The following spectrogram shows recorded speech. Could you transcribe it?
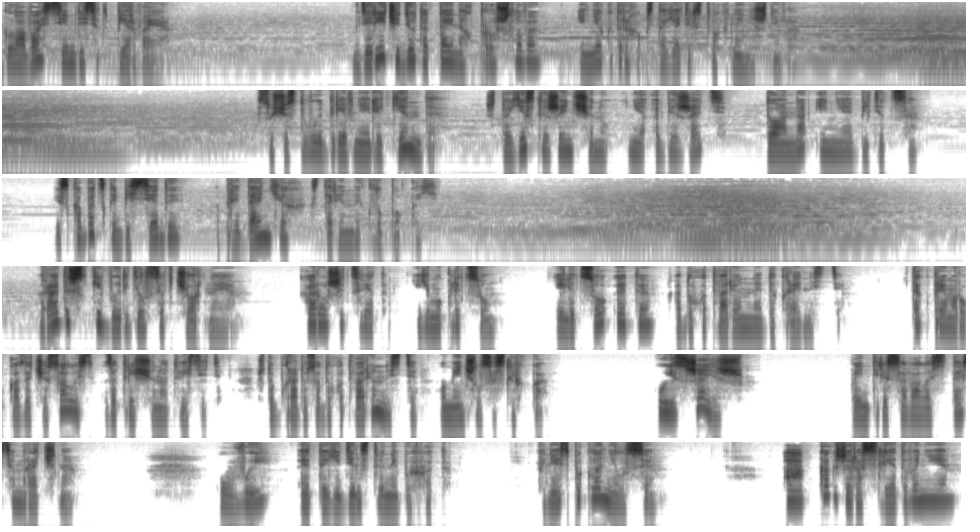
Глава 71. Где речь идет о тайнах прошлого и некоторых обстоятельствах нынешнего. Существует древняя легенда, что если женщину не обижать, то она и не обидится. Из кабацкой беседы о преданиях старины глубокой. Радожский вырядился в черное. Хороший цвет, ему к лицу. И лицо это одухотворенное до крайности. Так прямо рука зачесалась за трещину отвесить, чтоб градус одухотворенности уменьшился слегка. «Уезжаешь?» — поинтересовалась Стася мрачно. Увы, это единственный выход. Князь поклонился. «А как же расследование?»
